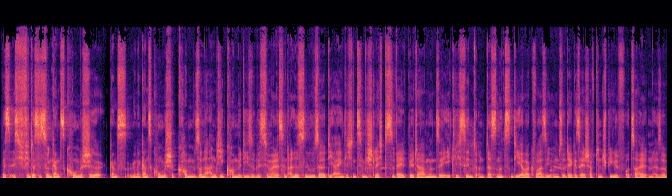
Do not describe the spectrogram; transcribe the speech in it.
das ist, ich finde, das ist so ein ganz komische, ganz, eine ganz komische, Com so eine Anti-Comedy so ein bisschen, weil das sind alles Loser, die eigentlich ein ziemlich schlechtes Weltbild haben und sehr eklig sind und das nutzen die aber quasi, um so der Gesellschaft den Spiegel vorzuhalten. Also,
